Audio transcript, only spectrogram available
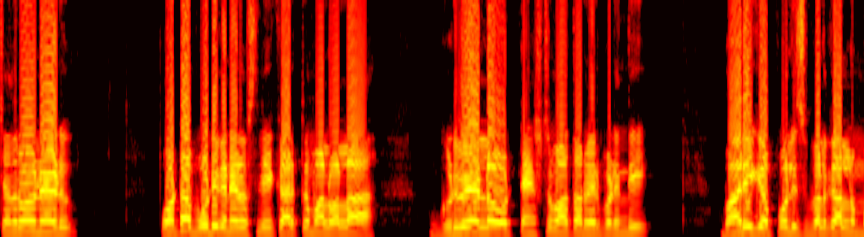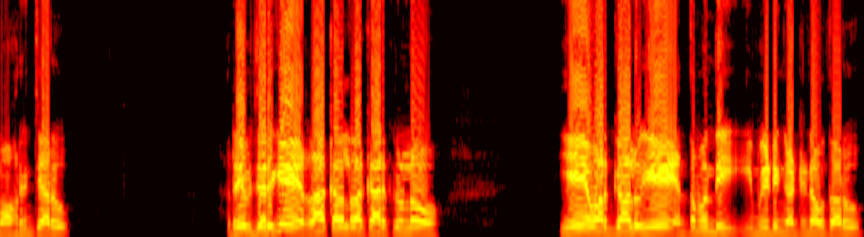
చంద్రబాబు నాయుడు పోటాపోటీగా నిర్వహిస్తున్న ఈ కార్యక్రమాల వల్ల గుడివేడలో టెన్షన్ వాతావరణం ఏర్పడింది. భారీగా పోలీసు బలగాలను మోహరించారు. రేపు జరిగే రా కదలరా కార్యక్రమంలో ఏ వర్గాలు ఏ ఎంతమంది ఈ మీటింగ్ అటెండ్ అవుతారు?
